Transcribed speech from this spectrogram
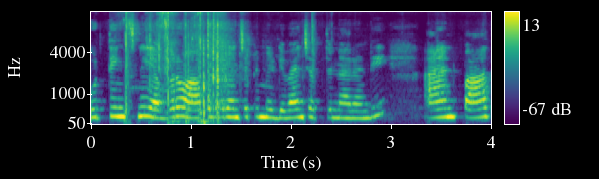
గుడ్ థింగ్స్ని ఎవరు ఆపలేరు అని చెప్పి మీరు డివైన్ చెప్తున్నారండి. అండ్ పాత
